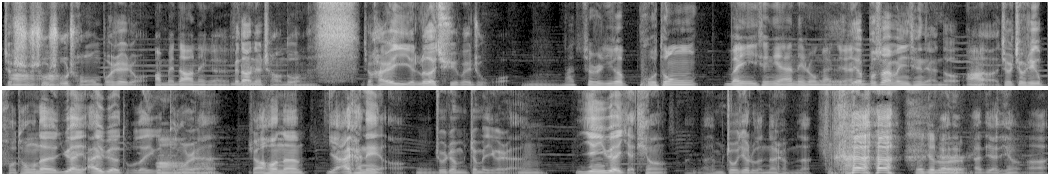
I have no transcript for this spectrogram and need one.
就书书啊书虫，不是这种，啊，没到那个没到那程度，嗯。就还是以乐趣为主，嗯，那就是一个普通文艺青年那种感觉。也不算文艺青年都啊。就就是一个普通的愿意爱阅读的一一个普通人。然后呢也爱看电影，嗯。就这么这么一个人，嗯，音乐也听，呃什么周杰伦的什么的 周杰伦儿，也也听啊。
